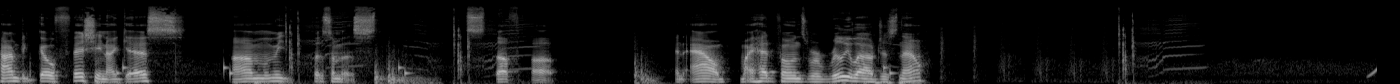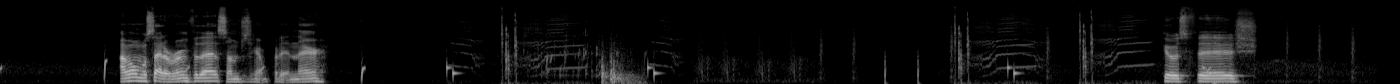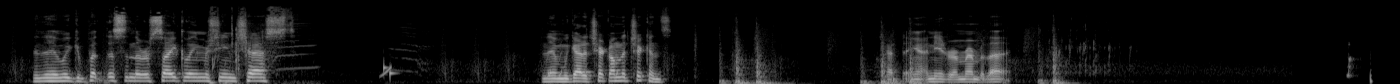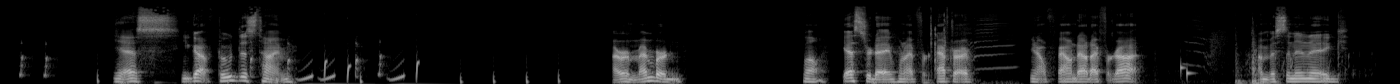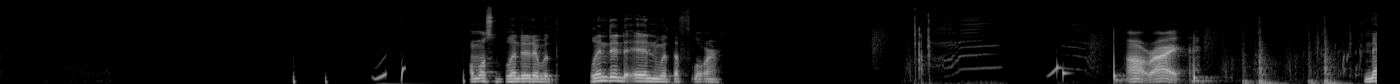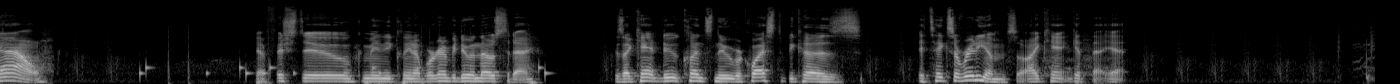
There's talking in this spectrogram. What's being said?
Time to go fishing, I guess. Um, let me put some of this stuff up. And ow, my headphones were really loud just now. I'm almost out of room for that, so I'm just gonna put it in there. Ghost fish. And then we can put this in the recycling machine chest. And then we gotta check on the chickens. God dang it, I need to remember that. Yes, you got food this time. I remembered. Well, yesterday when I after I, you know, found out I forgot. I'm missing an egg. Almost blended it with blended in with the floor. All right. Now, yeah, fish stew, community cleanup. We're gonna be doing those today because I can't do Clint's new request because it takes iridium, so I can't get that yet.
